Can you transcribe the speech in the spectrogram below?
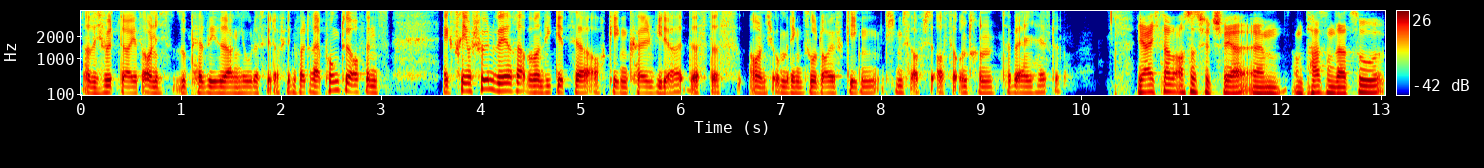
Also ich würde da jetzt auch nicht so per se sagen, jo, das wird auf jeden Fall drei Punkte, auch wenn es extrem schön wäre, aber man sieht jetzt ja auch gegen Köln wieder, dass das auch nicht unbedingt so läuft gegen Teams auf, aus der unteren Tabellenhälfte. Ja, ich glaube auch, das wird schwer. Ähm, und passend dazu,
